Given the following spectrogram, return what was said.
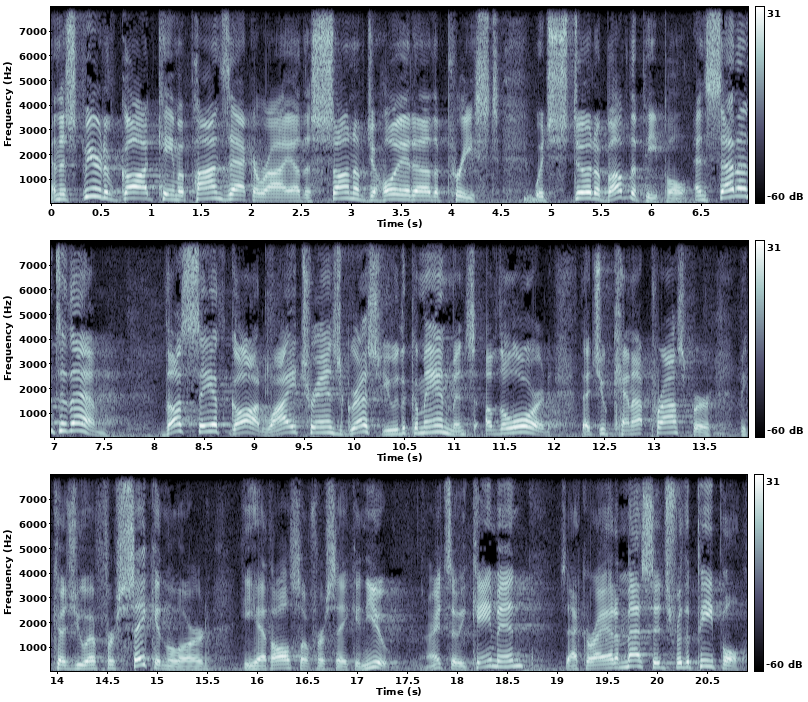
And the Spirit of God came upon Zechariah, the son of Jehoiada the priest, which stood above the people, and said unto them, Thus saith God, Why transgress you the commandments of the Lord, that you cannot prosper, because you have forsaken the Lord, he hath also forsaken you. All right, so he came in. Zechariah had a message for the people.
